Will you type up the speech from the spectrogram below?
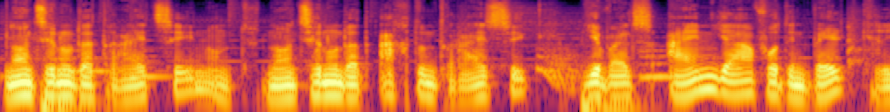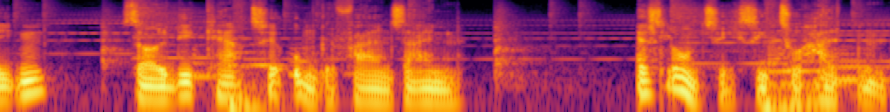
1913 und 1938, jeweils ein Jahr vor den Weltkriegen, soll die Kerze umgefallen sein. Es lohnt sich, sie zu halten.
